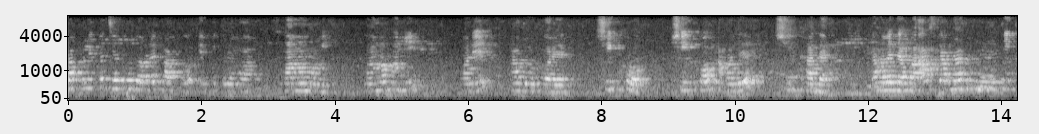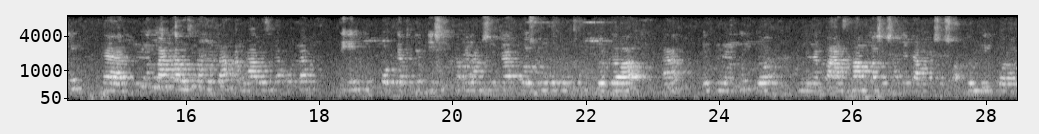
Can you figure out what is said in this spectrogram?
বাক্য লিখবে যে কোনো ধরনের বাক্য এর ভিতরে হয়। মামা, মামি। মামা, মামি অনেক আদর করে শিক্ষক শিক্ষক আমাদের শিক্ষা দেয়। তাহলে দেখো, আজকে আমরা কি কি পাঠ আলোচনা করলাম, আমরা আলোচনা করলাম তিন কবিতা থেকে কি শিক্ষা পেলাম সেটা প্রশ্ন উত্তর পাঁচ বাম পাশের সাথে ডান পাশের শব্দ মিলকরণ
